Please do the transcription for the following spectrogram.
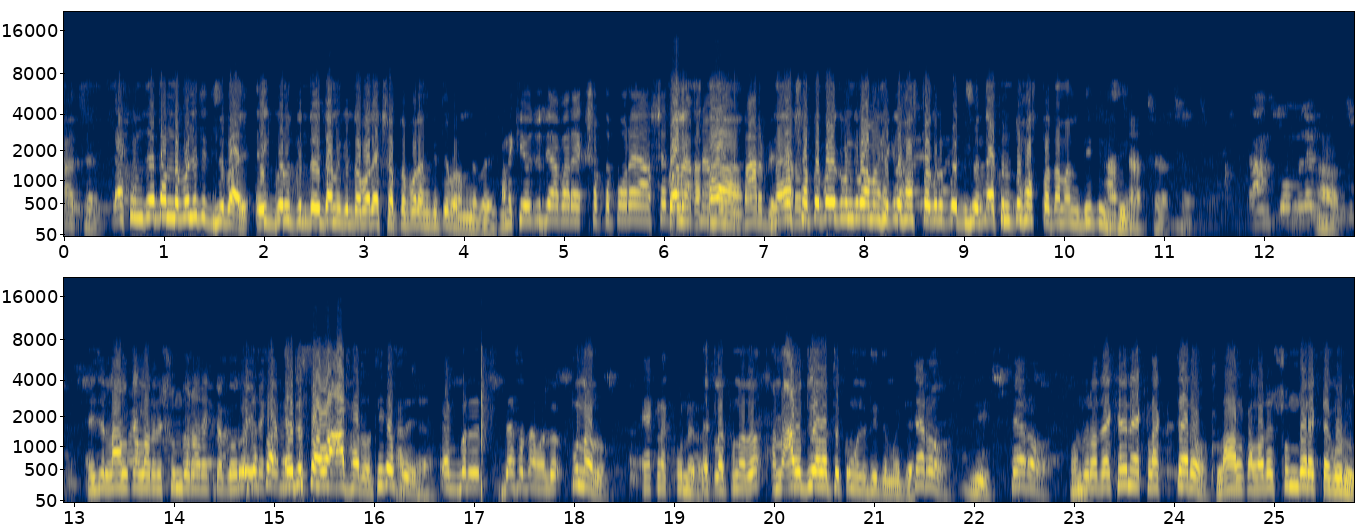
আচ্ছা। এখন যে দামটা বলে দিতেছি ভাই এই গরু কিন্তু এই দামে কিন্তু আবার এক সপ্তাহ পরে আমি দিতে পারব না ভাই। মানে কেউ যদি আবার এক সপ্তাহ পরে আসে হ্যাঁ, এক সপ্তাহ পরে কোন আমার হেকলে হস্তা করে করে দিচ্ছেন এখন তো হস্তা দাম আমি দিতেছি। আচ্ছা আচ্ছা আচ্ছা আচ্ছা। এই যে লাল কালারের সুন্দর আরেকটা গরু এটা এটা চা- কেমন এটা চাওয়া আঠারো ঠিক আছে? আচ্ছা। একবারে বেচা দাম হলো পনেরো। এক লাখ পনেরো। এক লাখ পনেরো। আমি আরও দুই হাজার কমলে দিতাম ওইটা। তেরো? জি। তেরো। বন্ধুরা দেখেন এক লাখ তেরো। লাল কালারের সুন্দর একটা গরু।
